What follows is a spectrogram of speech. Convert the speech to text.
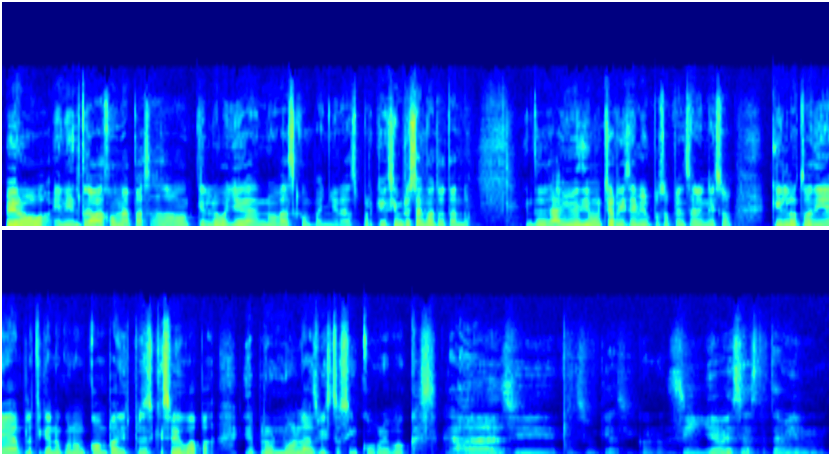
pero en el trabajo me ha pasado que luego llegan nuevas compañeras porque siempre están contratando. Entonces a mí me dio mucha risa y me puso a pensar en eso, que el otro día platicando con un compa, después es que se ve guapa, dice, pero no la has visto sin cubrebocas. Ah, sí, pues es un clásico, ¿no? Sí, Y a veces hasta también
